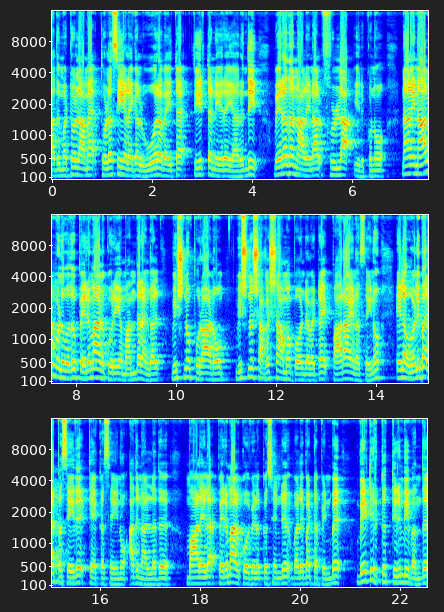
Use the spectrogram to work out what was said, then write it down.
அது மட்டும் இல்லாமல் துளசி இலைகள் ஊற வைத்த தீர்த்த நீரை அருந்தி விரத நாளை நாள் ஃபுல்லாக இருக்கணும். நாளை நாள் முழுவதும் பெருமாளுக்குரிய மந்திரங்கள் விஷ்ணு புராணம் விஷ்ணு சகஸ்ராம போன்றவற்றை பாராயணம் செய்யணும். இல்லை ஒளிபரப்பு செய்து கேட்க செய்யணும். அது நல்லது. மாலையில் பெருமாள் கோவிலுக்கு சென்று வழிபட்ட பின்பு வீட்டிற்கு திரும்பி வந்து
